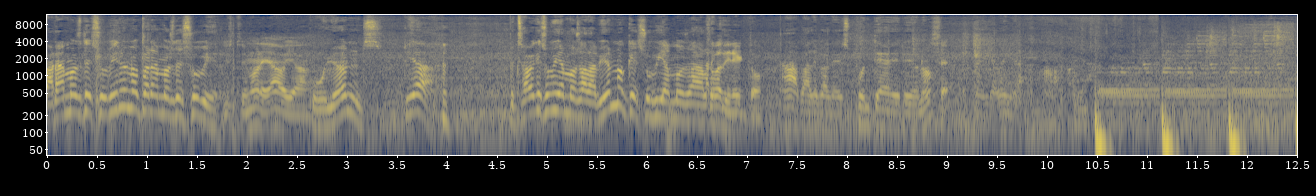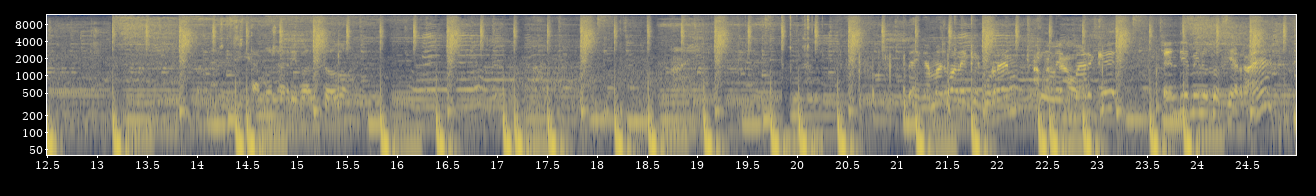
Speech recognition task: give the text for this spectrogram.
¿Paramos de subir o no paramos de subir? Estoy mareado ya. Cullons, tía. Pensaba que subíamos al avión, no que subíamos al... Va directo. Ah, vale, vale, es puente aéreo, ¿no? Sí. Venga, venga. Estamos arriba del todo. Venga, más vale que currem que l'embarque en 10 minutos cierra, ¿eh?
